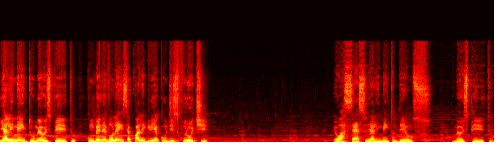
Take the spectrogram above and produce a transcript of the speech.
e alimento o meu espírito com benevolência, com alegria, com desfrute. Eu acesso e alimento Deus, o meu espírito,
